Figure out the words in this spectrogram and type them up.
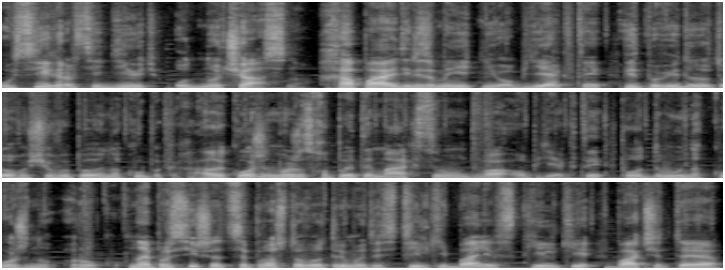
Усі гравці діють одночасно, хапають різноманітні об'єкти відповідно до того, що випали на кубиках. Але кожен може схопити максимум два об'єкти по одному на кожну руку. Найпростіше це просто ви отримуєте стільки балів, скільки бачите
